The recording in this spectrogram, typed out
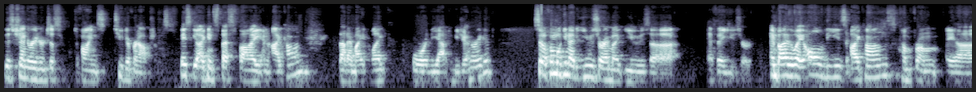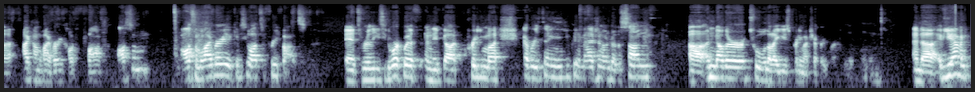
this generator just defines two different options. Basically, I can specify an icon that I might like for the app to be generated. So if I'm looking at a user, I might use uh, FA user. And by the way, all these icons come from a uh, icon library called Font Awesome. Awesome library that gives you lots of free fonts. It's really easy to work with, and they've got pretty much everything you can imagine under the sun. Uh, another tool that I use pretty much everywhere. And uh, if you haven't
